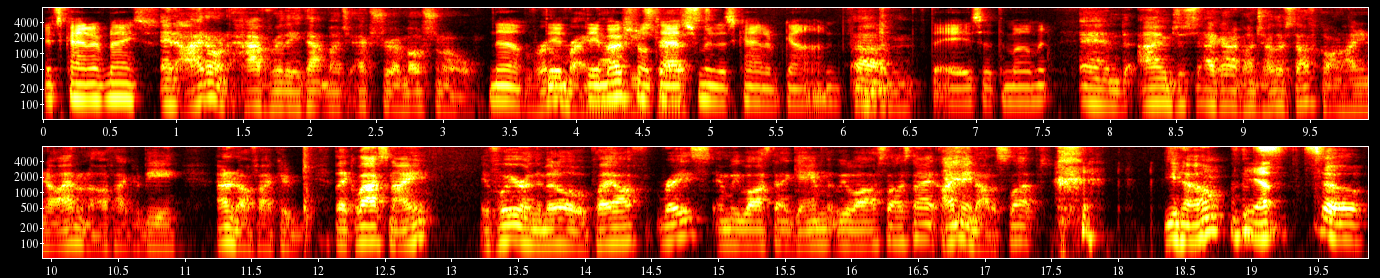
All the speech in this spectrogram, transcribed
It's kind of nice. and I don't have really that much extra emotional No, room the, right the emotional attachment is kind of gone from Um, the, the A's at the moment. and I'm just I got a bunch of other stuff going on. You know, I don't know if I could be. I don't know if I could like last night. If we were in the middle of a playoff race and we lost that game that we lost last night, I may not have slept. you know. Yep. so,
